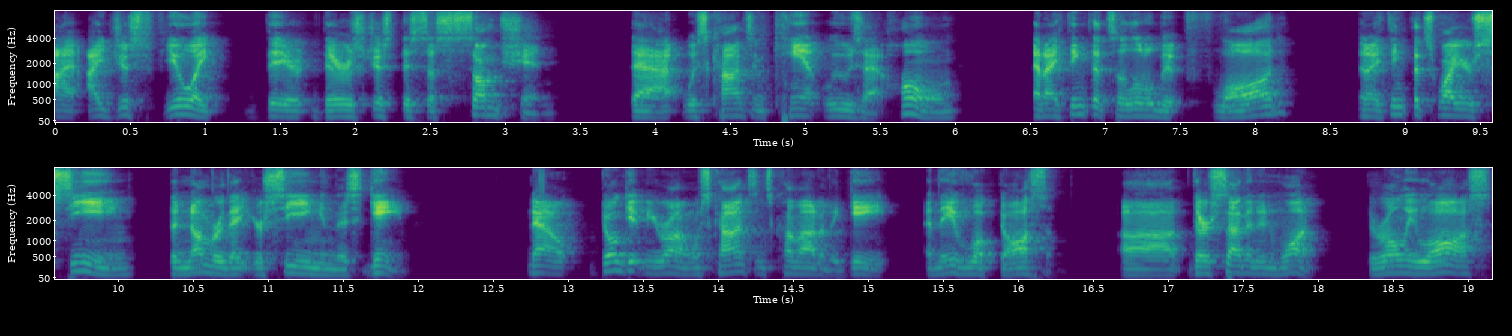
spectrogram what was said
I, I just feel like there there's just this assumption that Wisconsin can't lose at home. And I think that's a little bit flawed and I think that's why you're seeing the number that you're seeing in this game. Now, don't get me wrong, Wisconsin's come out of the gate and they've looked awesome. Uh, they're seven and one. Their only loss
